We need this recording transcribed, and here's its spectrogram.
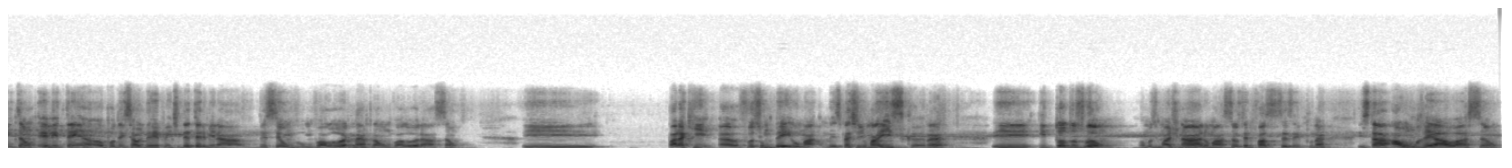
Então, ele tem o potencial de, de repente, determinar, descer um, um valor, né, para um valor a ação, e para que uh, fosse um uma, uma espécie de uma isca, né, e, e todos vão. Vamos imaginar uma ação, eu sempre faço esse exemplo, né? Está a um real a ação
